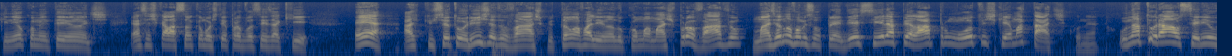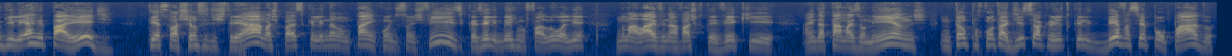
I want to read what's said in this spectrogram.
Que nem eu comentei antes essa escalação que eu mostrei para vocês aqui é a que os setoristas do Vasco estão avaliando como a mais provável, mas eu não vou me surpreender se ele apelar para um outro esquema tático. Né? O natural seria o Guilherme Parede ter a sua chance de estrear, mas parece que ele ainda não está em condições físicas. Ele mesmo falou ali numa live na Vasco TV que ainda está mais ou menos. Então, por conta disso, eu acredito que ele deva ser poupado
